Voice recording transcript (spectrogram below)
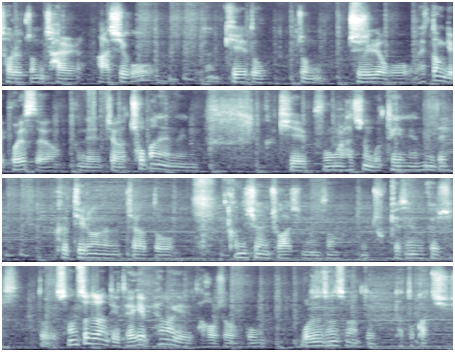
저를 좀 잘 아시고 기회도 좀 주시려고 했던 게 보였어요. 근데 제가 초반에는 그 기회에 부응을 하지는 못하긴 했는데 그 뒤로는 제가 또 컨디션이 좋아지면서 좀 좋게 생각해 주셨어요. 또 선수들한테 되게 편하게 다가오셔갖고 모든 선수한테 다 똑같이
